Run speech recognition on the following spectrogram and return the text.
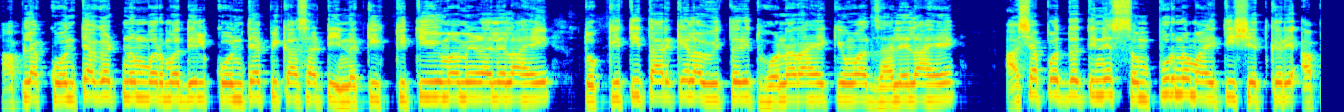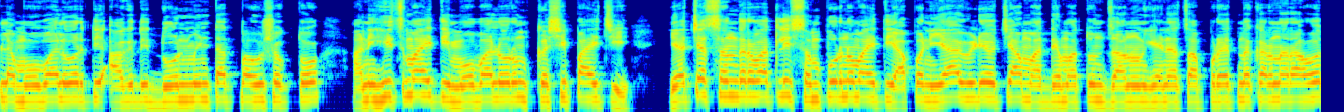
आपल्या कोणत्या गट नंबरमधील कोणत्या पिकासाठी नक्की किती विमा मिळालेला आहे तो किती तारखेला वितरित होणार आहे किंवा झालेला आहे अशा पद्धतीने संपूर्ण माहिती शेतकरी आपल्या मोबाईलवरती अगदी दोन मिनिटात पाहू शकतो. आणि हीच माहिती मोबाईलवरून कशी पाहायची याच्या संदर्भातली संपूर्ण माहिती आपण या व्हिडिओच्या माध्यमातून जाणून घेण्याचा प्रयत्न करणार आहोत.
